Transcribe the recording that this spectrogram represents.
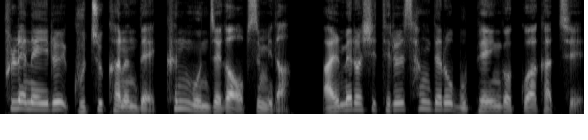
플랜 A를 구축하는 데 큰 문제가 없습니다. 알메러 시티를 상대로 무패인 것과 같이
